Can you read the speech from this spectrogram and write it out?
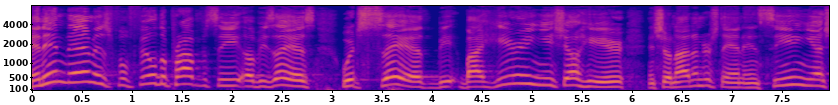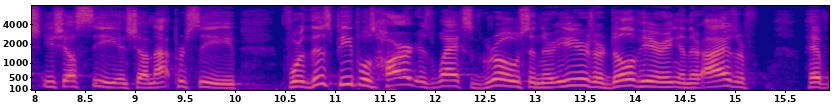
And in them is fulfilled the prophecy of Isaiah, which saith, By hearing ye shall hear, and shall not understand, and seeing ye shall see, and shall not perceive. For this people's heart is waxed gross, and their ears are dull of hearing, and their eyes are have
